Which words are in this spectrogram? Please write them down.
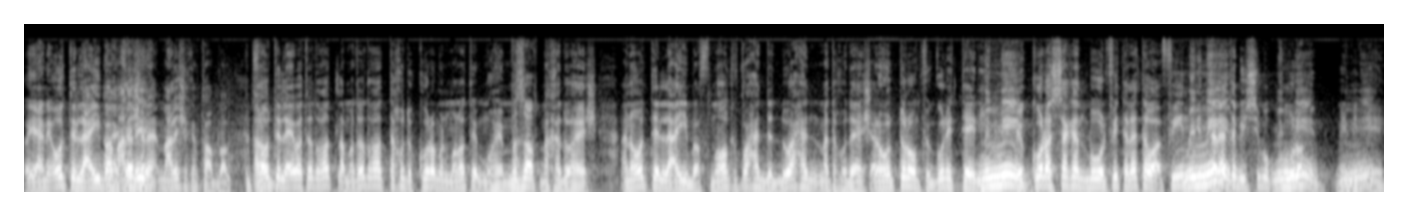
يعني قلت اللعيبة معلش. أنا معلش يا كابتن عبد الله. أنا. قلت اللعيبة تضغط لما تضغط تاخد الكوره من مناطق مهمة. بالظبط. ما خدوهاش. أنا قلت اللعيبة في مواقف واحد ضد واحد ما تاخدهاش. أنا قلت لهم في الجون الثاني من مين؟ الكوره ال second ball في ثلاثة واقفين من مين؟ الثلاثه بيسيبوا من الكوره مين؟ من مين؟ إيه؟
